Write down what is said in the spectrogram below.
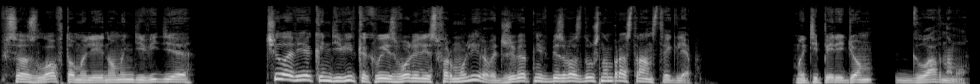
Все зло в том или ином индивиде... Человек, индивид, как вы изволили сформулировать, живет не в безвоздушном пространстве, Глеб. Мы теперь идем к главному.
